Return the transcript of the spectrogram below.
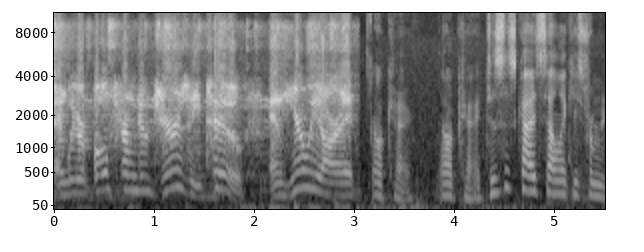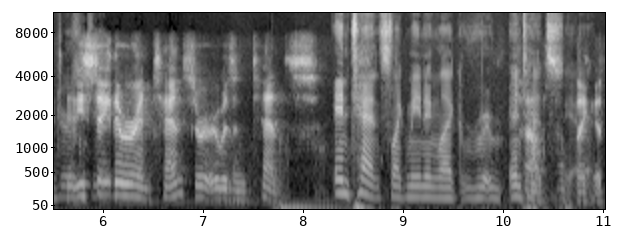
and we were both from New Jersey too. And here we are at Okay. Okay. Does this guy sound like he's from New Jersey? Did he say they were intense or it was intense? intense, like meaning like r- intense? Oh, Yeah, like it.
